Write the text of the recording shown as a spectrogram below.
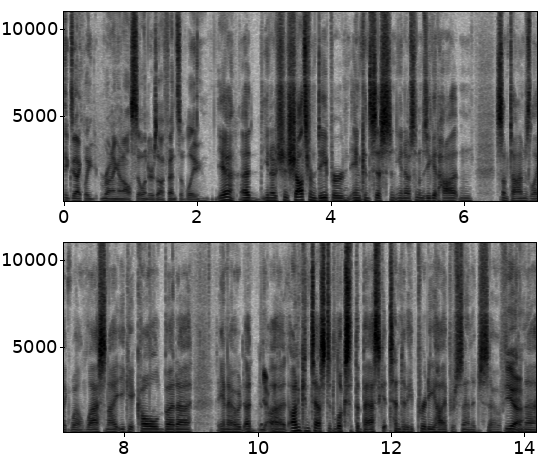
exactly running on all cylinders offensively. Yeah, uh, you know, sh- shots from deep are inconsistent. You know, sometimes you get hot, and sometimes, like, well, last night you get cold. But uh, you know, uh, Yeah. uh, uncontested looks at the basket tend to be pretty high percentage. So if you Yeah. can, uh,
